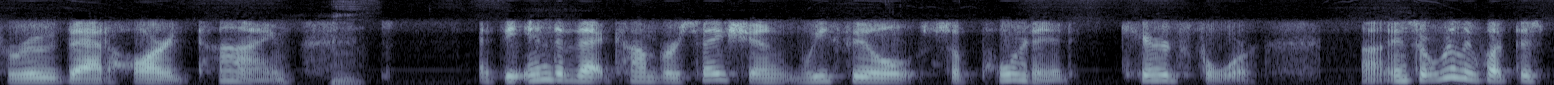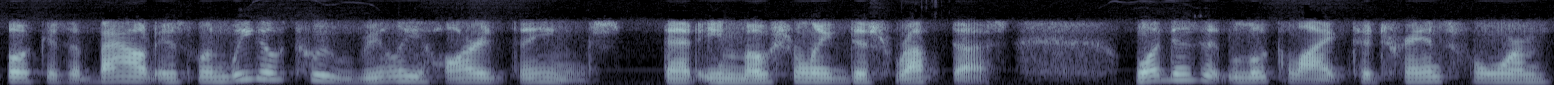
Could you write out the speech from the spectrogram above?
through that hard time. Mm at the end of that conversation, we feel supported, cared for. Uh, and so, really, what this book is about is when we go through really hard things that emotionally disrupt us, what does it look like to transform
